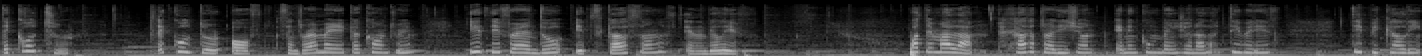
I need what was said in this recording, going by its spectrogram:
The culture The culture of Central America country is different due its customs and beliefs. Guatemala has a tradition and unconventional activities typically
